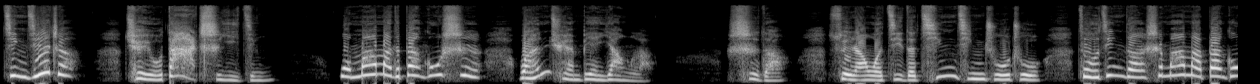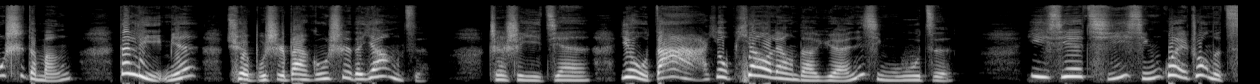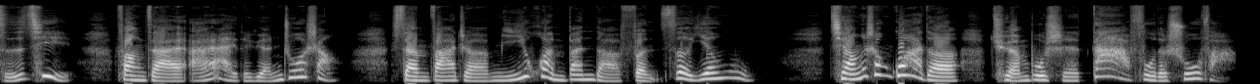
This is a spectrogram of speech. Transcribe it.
紧接着却又大吃一惊：我妈妈的办公室完全变样了。是的。虽然我记得清清楚楚，走进的是妈妈办公室的门，但里面却不是办公室的样子。这是一间又大又漂亮的圆形屋子，一些奇形怪状的瓷器放在矮矮的圆桌上，散发着迷幻般的粉色烟雾。墙上挂的全部是大幅的书法。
